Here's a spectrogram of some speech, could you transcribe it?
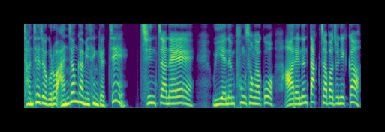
전체적으로 안정감이 생겼지? 진짜네. 위에는 풍성하고 아래는 딱 잡아주니까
